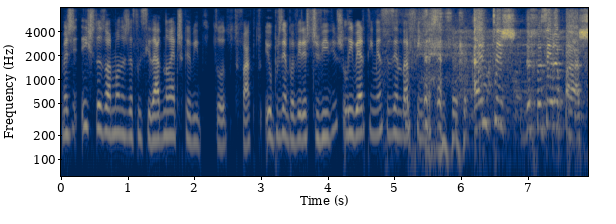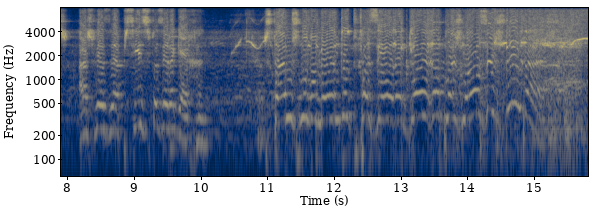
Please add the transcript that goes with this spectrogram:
Mas isto das hormonas da felicidade não é descabido de todo, de facto. Eu, por exemplo, a ver estes vídeos, liberto imensas endorfinas. Antes de fazer a paz, às vezes é preciso fazer a guerra. Estamos no momento de fazer a guerra pelas nossas vidas!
